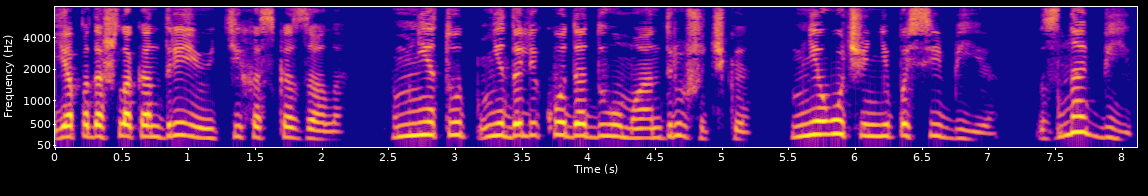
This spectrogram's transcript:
Я подошла к Андрею и тихо сказала. «Мне тут недалеко до дома, Андрюшечка. Мне очень не по себе. Знобит.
